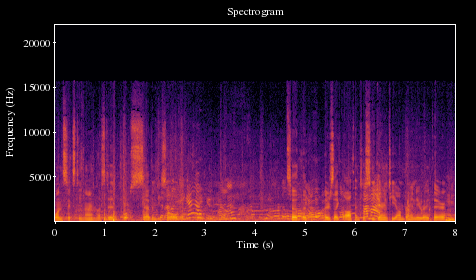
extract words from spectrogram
One sixty nine listed, seventy sold. There you go. So the there's like the authenticity guarantee on brand new right there. It's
